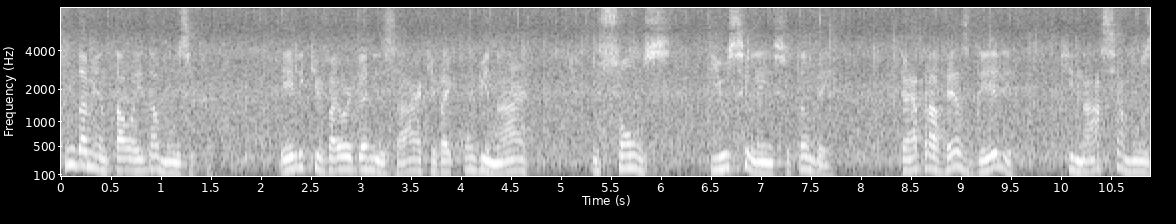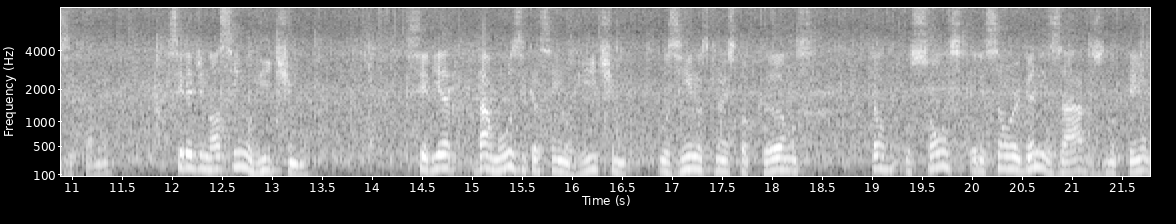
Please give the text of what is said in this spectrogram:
fundamental aí da música ele que vai organizar, que vai combinar os sons e o silêncio também. Então é através dele que nasce a música, né? Que seria de nós sem o ritmo? Que seria da música sem o ritmo? Os hinos que nós tocamos? Então, os sons, eles são organizados no tempo.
